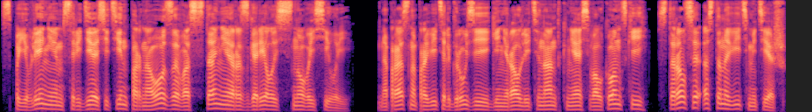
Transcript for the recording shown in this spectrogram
С появлением среди осетин Парнаоза восстание разгорелось с новой силой. Напрасно правитель Грузии генерал-лейтенант князь Волконский старался остановить мятеж,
